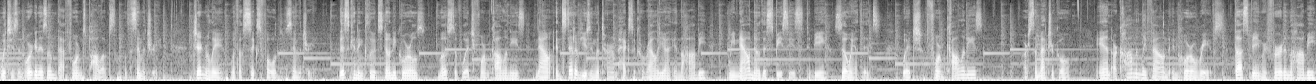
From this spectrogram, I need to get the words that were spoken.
which is an organism that forms polyps with symmetry, generally with a six-fold symmetry. This can include stony corals, most of which form colonies. Now, instead of using the term Hexacorallia in the hobby, we now know this species to be zoanthids, which form colonies, are symmetrical, and are commonly found in coral reefs, thus being referred in the hobby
